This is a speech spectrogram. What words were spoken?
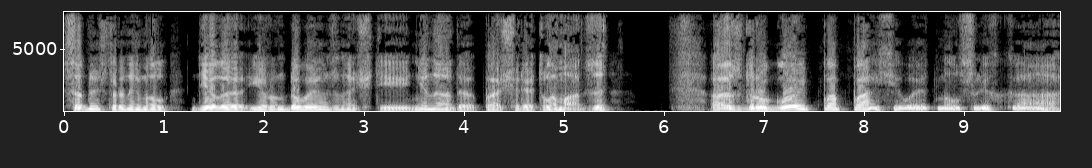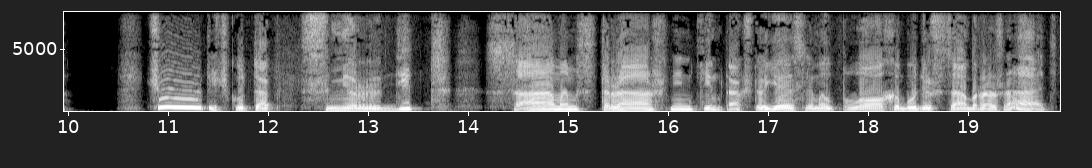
С одной стороны, мол, дело ерундовое, значит, и не надо поощрять Ламадзе, а с другой попахивает, мол, слегка. Чуточку так смердит самым страшненьким, так что если, мол, плохо будешь соображать,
